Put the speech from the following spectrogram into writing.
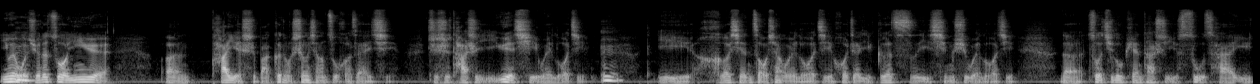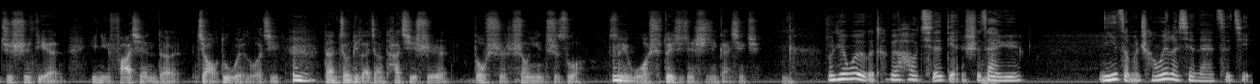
因为我觉得做音乐，嗯、它也是把各种声响组合在一起，只是它是以乐器为逻辑，嗯，以和弦走向为逻辑，或者以歌词、以情绪为逻辑。那做纪录片，它是以素材、以知识点、以你发现的角度为逻辑，嗯，但整体来讲，它其实都是声音制作，所以嗯我是对这件事情感兴趣。嗯。荣谦，我有个特别好奇的点是在于，你怎么成为了现在的自己？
